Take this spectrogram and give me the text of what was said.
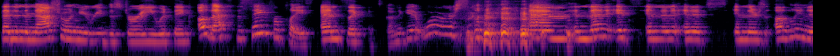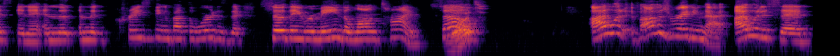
that in the natural, when you read the story, you would think, oh, that's the safer place. And it's like, it's going to get worse. and um, and then it's and then and it's and there's ugliness in it. And the and the crazy thing about the word is that so they remained a long time. So what? I would, if I was writing that, I would have said,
